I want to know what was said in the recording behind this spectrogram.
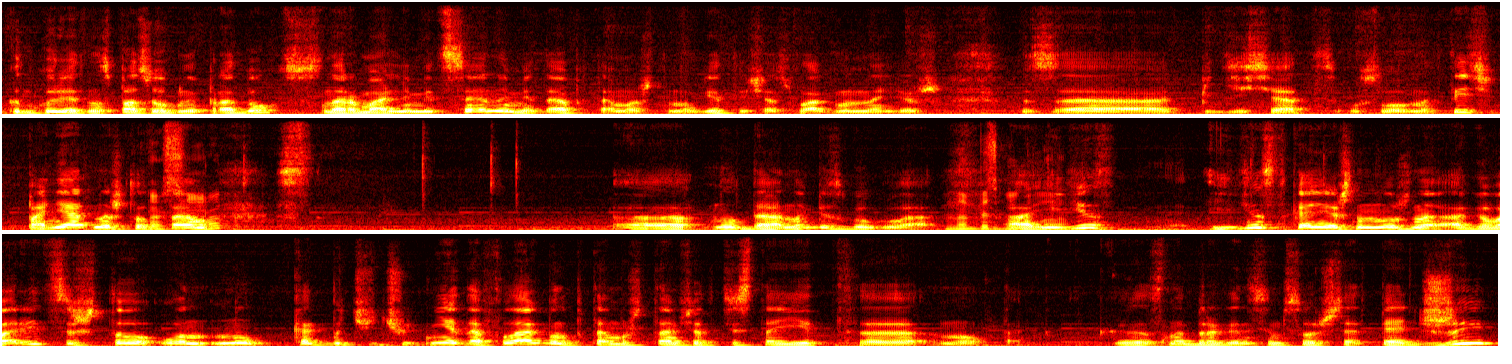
конкурентоспособный продукт с нормальными ценами, да, потому что, ну, где ты сейчас флагман найдешь за 50 условных тысяч. Понятно, что По там... Э, ну да, но без гугла. Но без гугла. А единственное, Единственное, конечно, нужно оговориться, что он, ну, как бы чуть-чуть не до флагман, потому что там все-таки стоит, э, ну, так, Snapdragon 765G,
